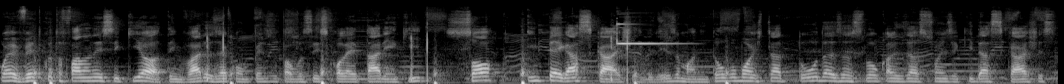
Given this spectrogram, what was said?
O evento que eu tô falando esse aqui, ó, tem várias recompensas para vocês coletarem aqui, só em pegar as caixas, beleza, mano? Então eu vou mostrar todas as localizações aqui das caixas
